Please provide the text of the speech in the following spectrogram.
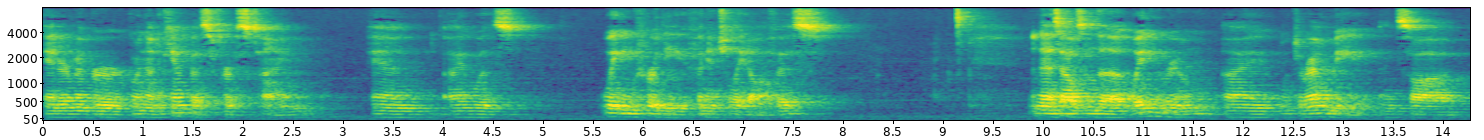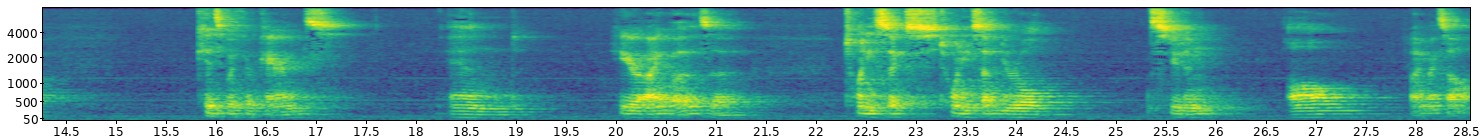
and I remember going on campus first time, and I was waiting for the financial aid office. And as I was in the waiting room, I looked around me and saw kids with their parents. And here I was, a 26, 27 year old student, all by myself.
